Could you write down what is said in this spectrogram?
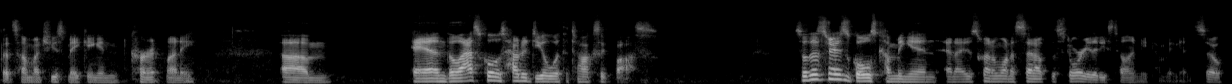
That's how much he's making in current money. Um, and the last goal is how to deal with a toxic boss. So those are his goals coming in, and I just kind of want to set out the story that he's telling me coming in. So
